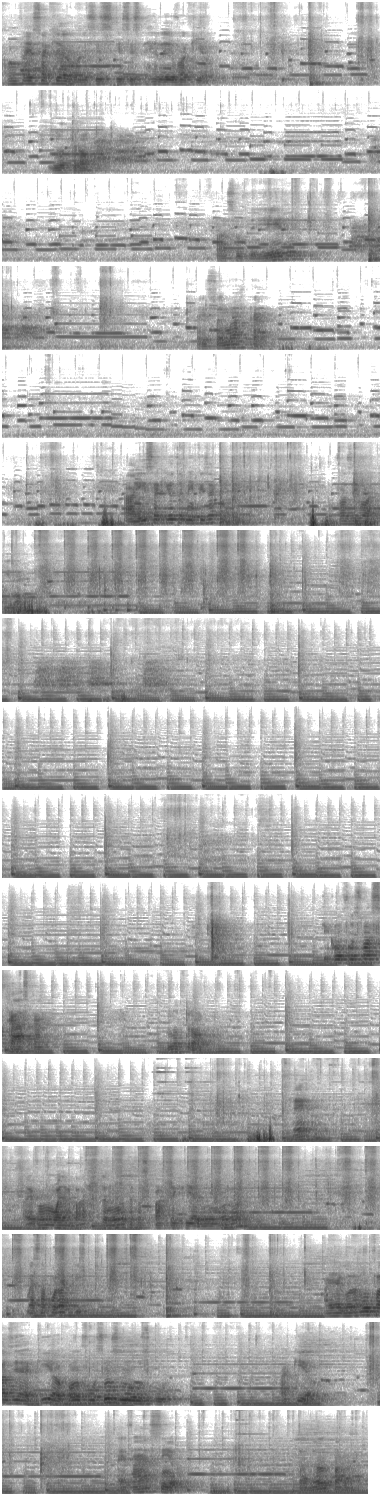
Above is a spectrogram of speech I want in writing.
Vamos ver isso aqui agora, esses, esses relevos aqui, ó. No tronco. Passa o dedo. Aí só é marcar. Ah, isso aqui eu também fiz aqui. Vou fazer um aqui, né? como fosse umas cascas Certo? Aí vamos molhar bastante essas partes aqui agora. Começar por aqui. Aí agora vamos fazer aqui, ó, como fosse uns músculos. Aqui, ó. Aí faz assim, ó. Tá dando para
